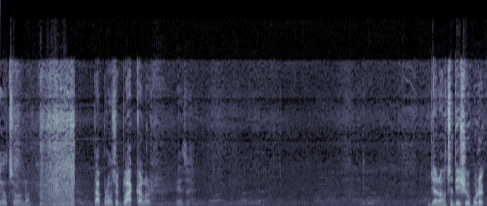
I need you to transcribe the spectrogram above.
এ হচ্ছে ওড়না। তারপর হচ্ছে ব্ল্যাক কালার, এই যে। যারা হচ্ছে দেশীয় প্রোডাক্ট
